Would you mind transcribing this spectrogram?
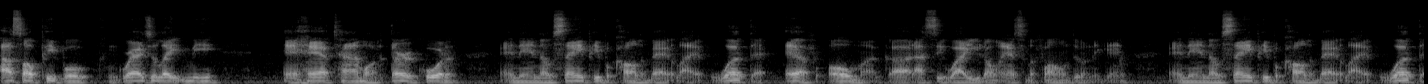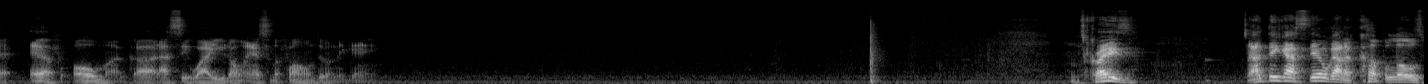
I saw people congratulating me at halftime or the third quarter. And then those same people calling back like, what the F? Oh my God, I see why you don't answer the phone during the game. And then those same people calling back like, what the F? Oh my God, I see why you don't answer the phone during the game. It's crazy. I think I still got a couple of those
